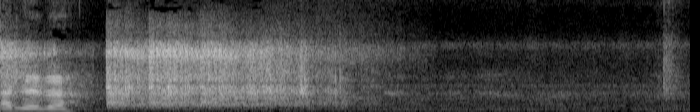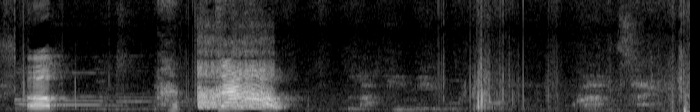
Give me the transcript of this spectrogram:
อะไรนะเออพระเจ้า Lucky New ความใส่ใจ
